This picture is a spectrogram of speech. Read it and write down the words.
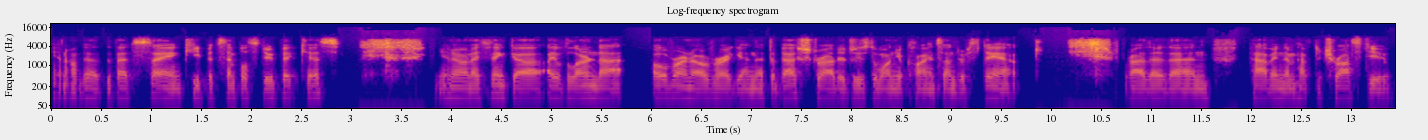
you know, that that saying, keep it simple, stupid, kiss. You know, and I think uh, I've learned that over and over again that the best strategy is the one your clients understand rather than having them have to trust you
